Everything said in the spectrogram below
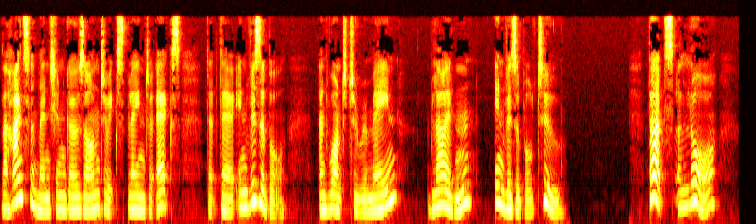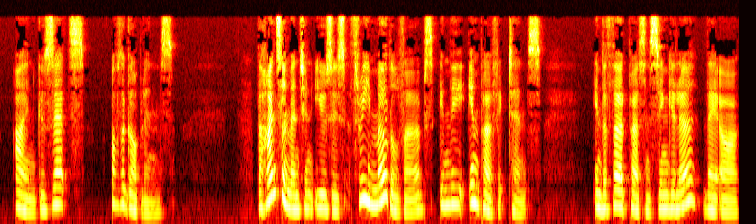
The Heinzelmännchen goes on to explain to Ex that they're invisible and want to remain, bleiben, invisible too. That's a law, ein Gesetz, of the goblins. The Heinzelmännchen uses three modal verbs in the imperfect tense. In the third person singular, they are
